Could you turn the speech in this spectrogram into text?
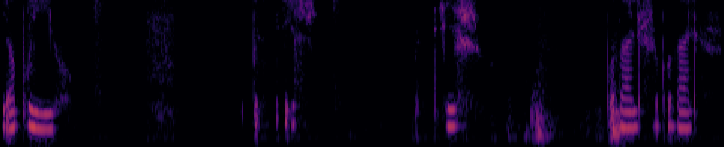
Я поїхав. Быстріше. Быстріше. Подальше, подальше.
